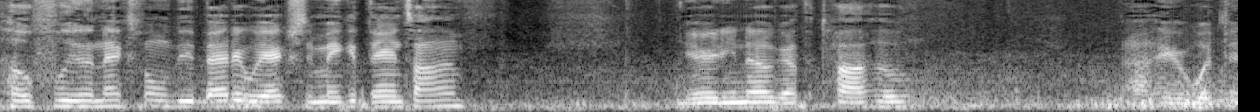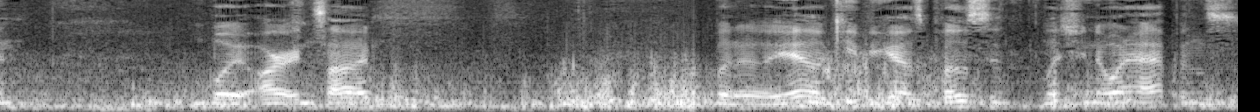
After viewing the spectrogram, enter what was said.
Hopefully, the next one will be better. We actually make it there in time. You already know, got the Tahoe out here whipping. Boy, art inside. But uh, yeah, I'll keep you guys posted, let you know what happens.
